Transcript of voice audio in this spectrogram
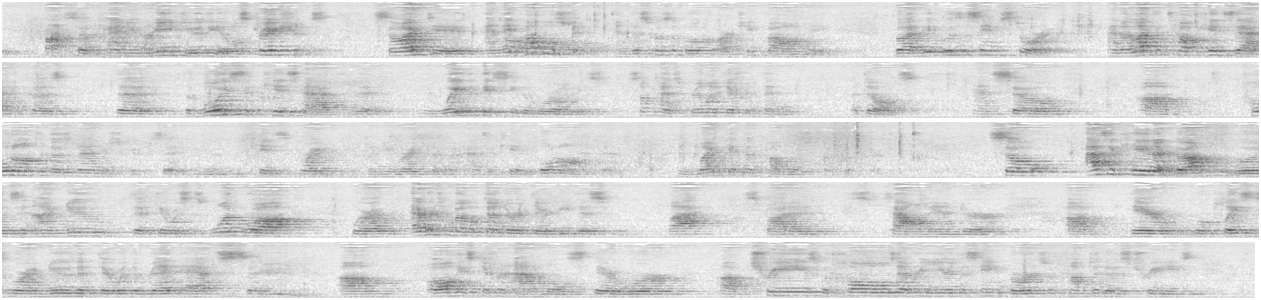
so can you redo the illustrations? So I did, and they published it, and this was a book, Archie Follow Me, but it was the same story. And I like to tell kids that because the, the voice that kids have, the, the way that they see the world is sometimes really different than adults. And so um, hold on to those manuscripts that you, you kids write when you write them as a kid. Hold on to them. You might get them published someday. So as a kid, I'd go out into the woods, and I knew that there was this one rock where I, every time I looked under it, there'd be this black spotted salamander. Um, there were places where I knew that there were the red efts and um, all these different animals. There were uh, trees with holes. Every year, the same birds would come to those trees.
